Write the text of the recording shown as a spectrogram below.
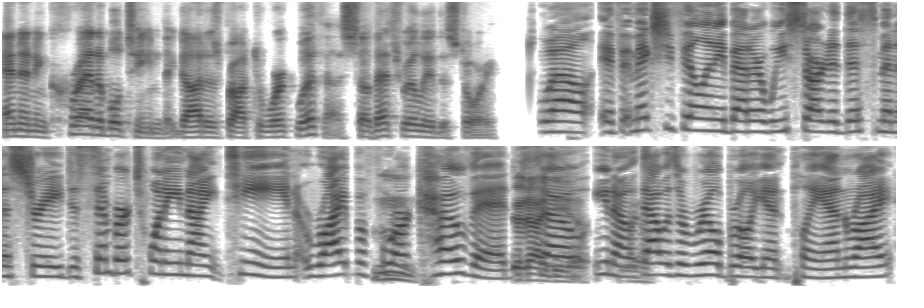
and an incredible team that God has brought to work with us. So that's really the story. Well, if it makes you feel any better, we started this ministry December 2019, right before mm, COVID. Good so, idea. you know, yeah. that was a real brilliant plan, right?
